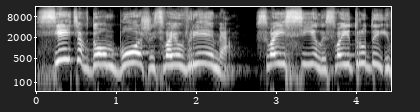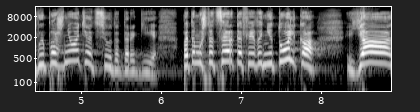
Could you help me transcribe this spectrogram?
Сейте в Дом Божий свое время, свои силы, свои труды, и вы пожнете отсюда, дорогие. Потому что церковь это не только я,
